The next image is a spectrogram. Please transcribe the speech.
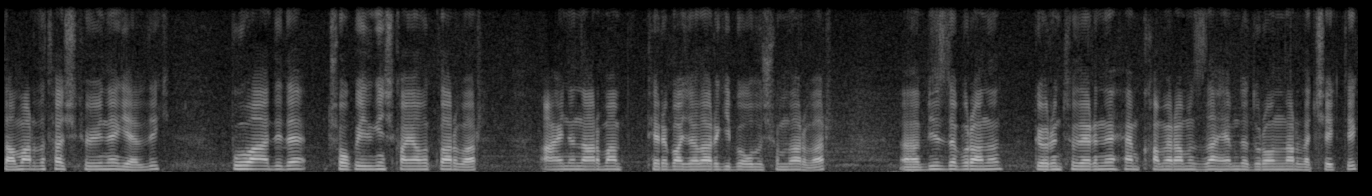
Damarlıtaş köyüne geldik. Bu vadide çok ilginç kayalıklar var. Aynı Narman peri bacaları gibi oluşumlar var. Ee, Biz de buranın görüntülerini hem kameramızla hem de dronlarla çektik.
